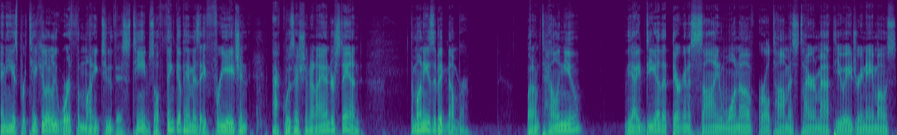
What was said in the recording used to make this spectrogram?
And he is particularly worth the money to this team. So think of him as a free agent acquisition. And I understand the money is a big number. But I'm telling you, the idea that they're going to sign one of Earl Thomas, Tyrann Mathieu, Adrian Amos,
